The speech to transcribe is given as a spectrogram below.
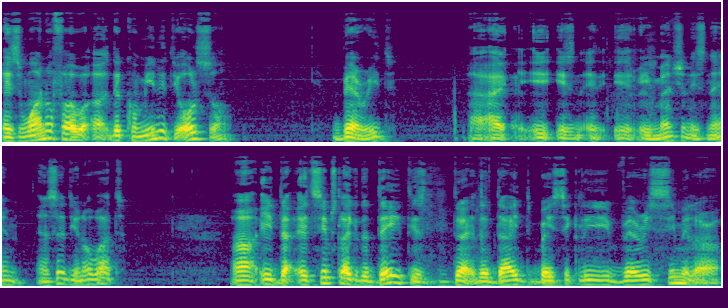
is one of our uh, the community also buried I, he, he mentioned his name and said, you know what? uh, it it seems like the date is the, date basically very similar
